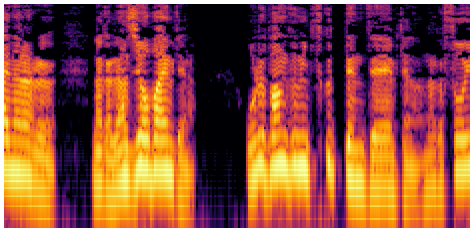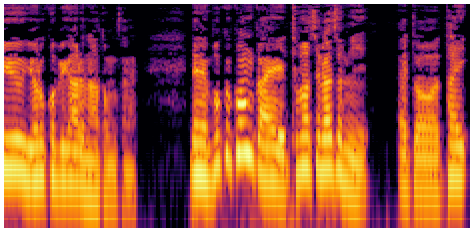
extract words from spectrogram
映えならぬ、なんかラジオ映えみたいな。俺番組作ってんぜ、みたいな。なんかそういう喜びがあるなと思うんですよね。でね、僕今回、友達ラジオに、えっと、対、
